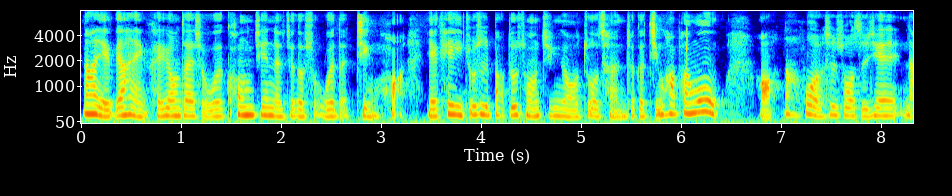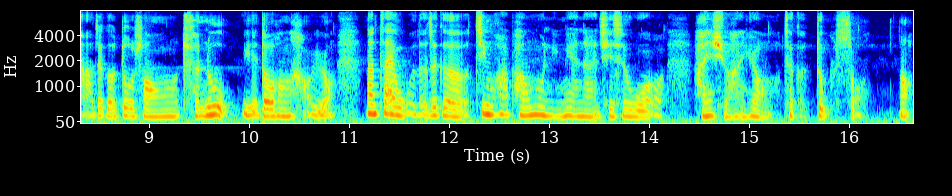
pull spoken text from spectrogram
那也刚好也可以用在所谓空间的这个所谓的净化，也可以就是把杜松精油做成这个净化喷雾哦，那或者是说直接拿这个杜松纯露也都很好用。那在我的这个净化喷雾里面呢，其实我。很喜欢用这个杜松哦，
